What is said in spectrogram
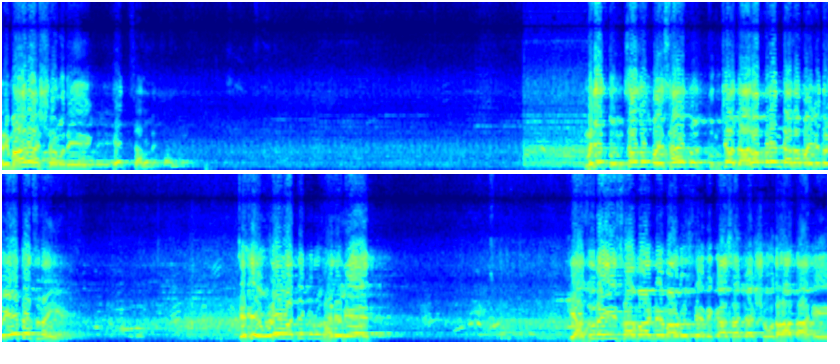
आणि महाराष्ट्रामध्ये हेच चाललंय. म्हणजे तुमचा जो पैसा आहे तो तुमच्या दारापर्यंत आला पाहिजे तो येतच नाहीये. त्याचे एवढे वाटेकरू झालेले आहेत की अजूनही सामान्य माणूस त्या विकासाच्या शोधात आहे.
